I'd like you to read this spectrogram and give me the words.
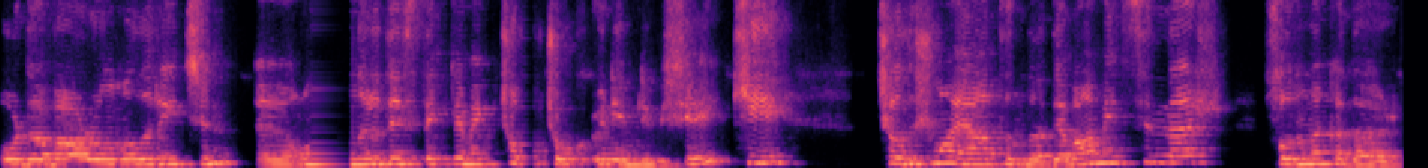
orada var olmaları için e, onları desteklemek çok çok önemli bir şey ki çalışma hayatında devam etsinler, sonuna kadar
